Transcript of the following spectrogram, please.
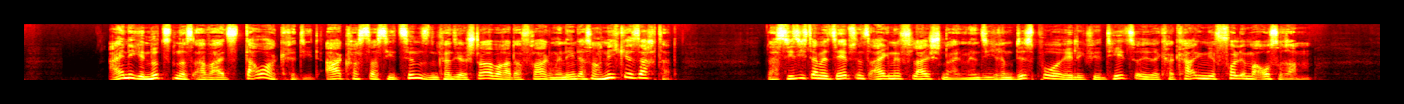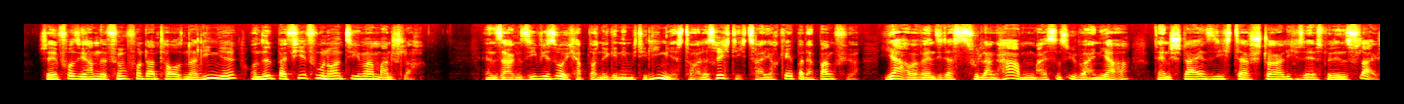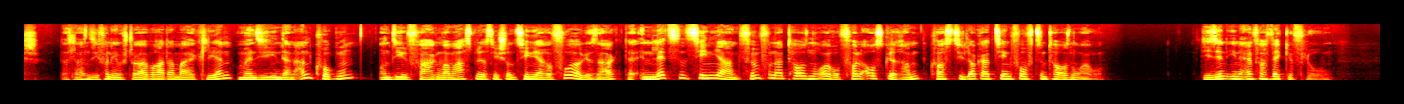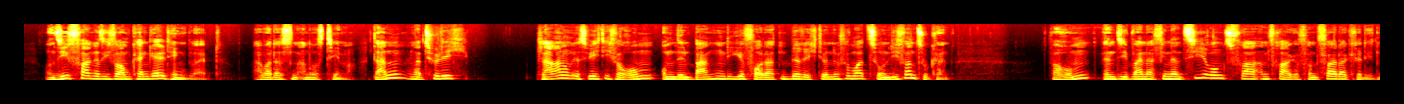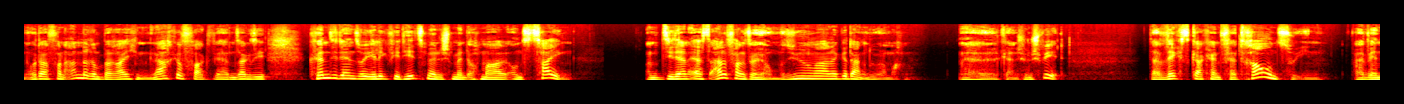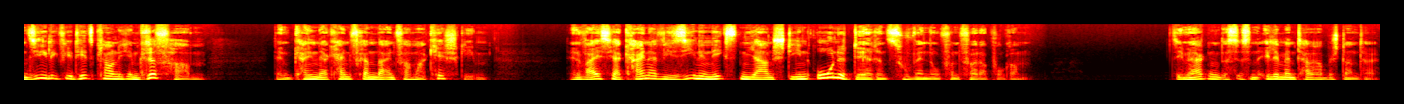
Einige nutzen das aber als Dauerkredit. A, kostet das die Zinsen, können Sie den Steuerberater fragen, wenn er Ihnen das noch nicht gesagt hat. Dass Sie sich damit selbst ins eigene Fleisch schneiden, wenn Sie Ihren Dispo, Ihre oder Ihre KK-Linie voll immer ausrammen. Stellen Sie vor, Sie haben eine 500.000er Linie und sind bei 4,95 immer im Anschlag. Dann sagen Sie, wieso? Ich habe doch eine genehmigte Linie, ist doch alles richtig, zahle ich auch Geld bei der Bank für. Ja, aber wenn Sie das zu lang haben, meistens über ein Jahr, dann schneiden Sie sich da steuerlich selbst mit ins Fleisch. Das lassen Sie von Ihrem Steuerberater mal erklären. Und wenn Sie ihn dann angucken und Sie ihn fragen, warum hast du mir das nicht schon zehn Jahre vorher gesagt? In den letzten zehn Jahren 500.000 Euro voll ausgerammt, kostet Sie locker 10.000, 15.000 Euro. Die sind Ihnen einfach weggeflogen. Und Sie fragen sich, warum kein Geld hängen bleibt. Aber das ist ein anderes Thema. Dann natürlich, Planung ist wichtig. Warum? Um den Banken die geforderten Berichte und Informationen liefern zu können. Warum? Wenn Sie bei einer Finanzierungsanfrage von Förderkrediten oder von anderen Bereichen nachgefragt werden, sagen Sie, können Sie denn so Ihr Liquiditätsmanagement auch mal uns zeigen? Und Sie dann erst anfangen, sagen, ja, muss ich mir mal eine Gedanken drüber machen. Äh, ganz schön spät. Da wächst gar kein Vertrauen zu Ihnen. Weil wenn Sie die Liquiditätsplanung nicht im Griff haben, dann kann Ihnen ja kein Fremder einfach mal Cash geben. Dann weiß ja keiner, wie Sie in den nächsten Jahren stehen, ohne deren Zuwendung von Förderprogrammen. Sie merken, das ist ein elementarer Bestandteil.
